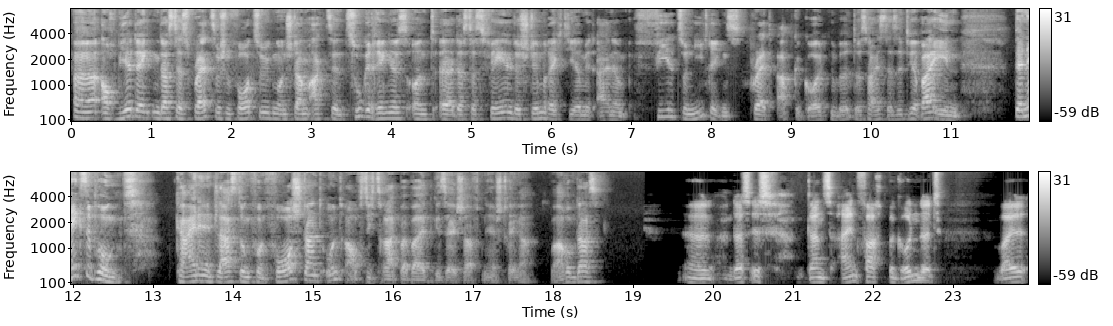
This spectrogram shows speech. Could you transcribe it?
Äh, auch wir denken, dass der Spread zwischen Vorzügen und Stammaktien zu gering ist und äh, dass das fehlende Stimmrecht hier mit einem viel zu niedrigen Spread abgegolten wird. Das heißt, da sind wir bei Ihnen. Der nächste Punkt. Keine Entlastung von Vorstand und Aufsichtsrat bei beiden Gesellschaften, Herr Strenger. Warum das? Äh, das ist ganz einfach begründet, weil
